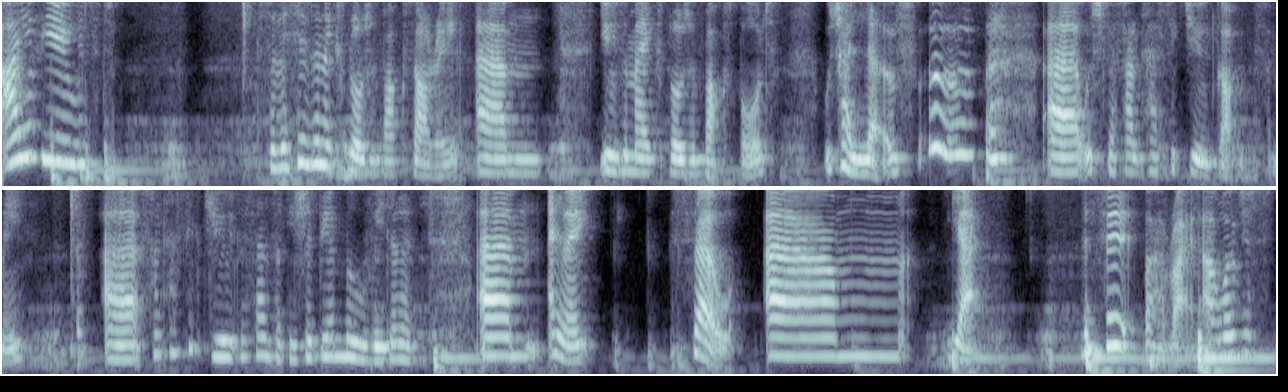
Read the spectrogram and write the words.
I have used... So this is an explosion box, sorry. Um, using my explosion box board, which I love. uh, which the Fantastic Jude got for me. Uh, Fantastic Jude, that sounds like it should be a movie, doesn't it? Um, anyway, so um, yeah. The first, oh, right, I will just,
